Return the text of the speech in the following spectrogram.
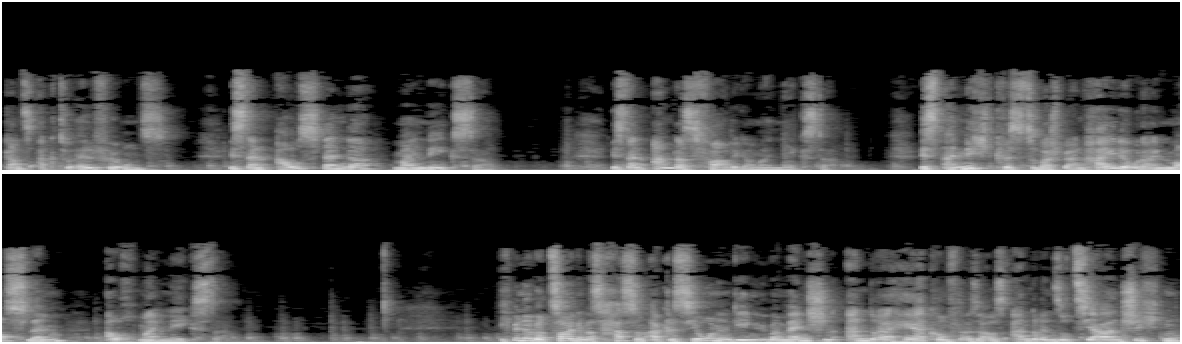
ganz aktuell für uns. Ist ein Ausländer mein Nächster? Ist ein andersfarbiger mein Nächster? Ist ein Nichtchrist, zum Beispiel ein Heide oder ein Moslem, auch mein Nächster? Ich bin überzeugt, dass Hass und Aggressionen gegenüber Menschen anderer Herkunft, also aus anderen sozialen Schichten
